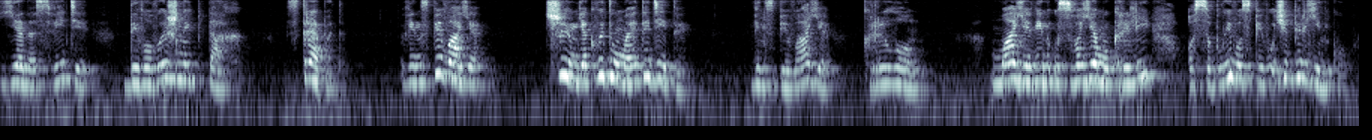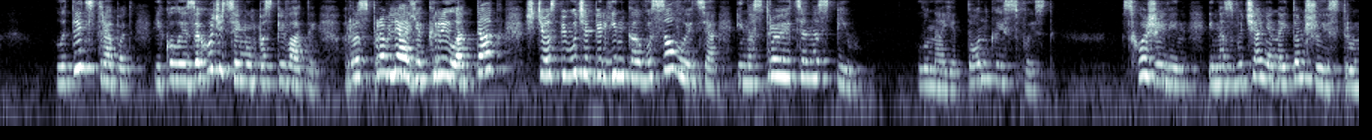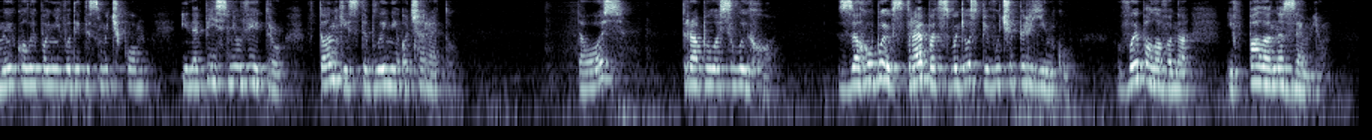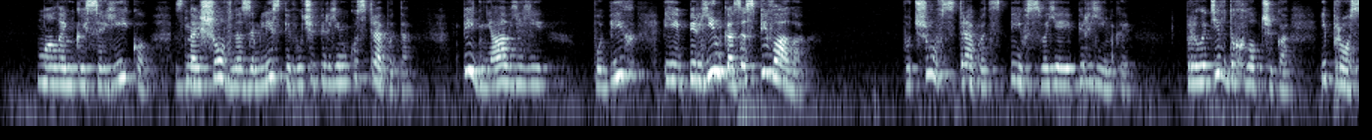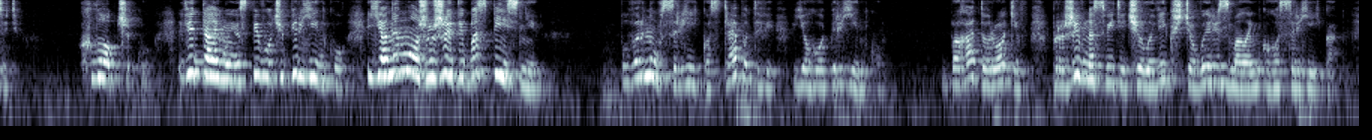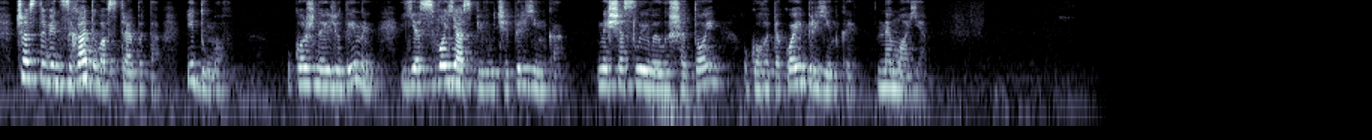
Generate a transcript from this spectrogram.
Є на світі дивовижний птах, стрепет. Він співає. Чим, як ви думаєте, діти? Він співає крилом. Має він у своєму крилі особливу співучу пір'їнку. Летить стрепет, і коли захочеться йому поспівати, розправляє крила так, що співуча пір'їнка висовується і настроюється на спів. Лунає тонкий свист. Схожий він і на звучання найтоншої струни, коли по ній водити смичком, і на пісню вітру в тонкій стеблині очерету. Та ось трапилось лихо. Загубив стрепет свою співучу пір'їнку. Випала вона і впала на землю. Маленький Сергійко знайшов на землі співучу пір'їнку стрепета, підняв її, побіг, і пір'їнка заспівала. Почув стрепет спів своєї пір'їнки, прилетів до хлопчика і просить. Хлопчику, віддай мою співучу пір'їнку, я не можу жити без пісні. Повернув Сергійко Стрепотові його пір'їнку. Багато років прожив на світі чоловік, що виріс маленького Сергійка. Часто він згадував стрепета і думав: у кожної людини є своя співуча пір'їнка. Нещасливий лише той, у кого такої пір'їнки немає.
